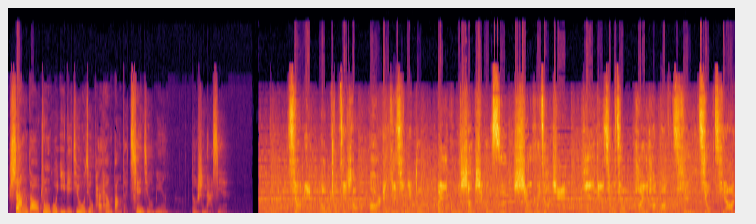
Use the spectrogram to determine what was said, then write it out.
上到中国屹立九九排行榜的前九名都是哪些？下面隆重介绍二零一七年度 A 股上市公司社会价值屹立九九排行榜前九强。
